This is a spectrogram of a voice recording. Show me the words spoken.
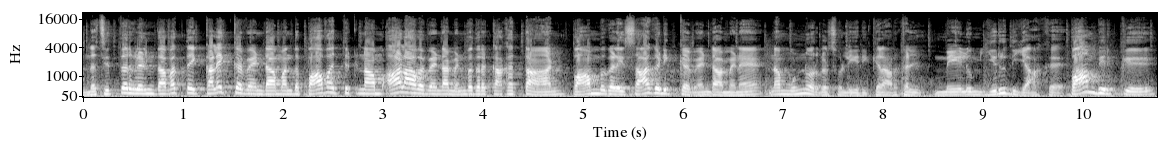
அந்த சித்தர்களின் தவத்தை கலைக்க வேண்டாம் அந்த பாவத்திற்கு நாம் ஆளாக வேண்டாம் என்பதற்காகத்தான் பாம்புகளை சாகடி கடைபிடிக்க வேண்டாம் என நம் முன்னோர்கள் சொல்லியிருக்கிறார்கள். மேலும் இறுதியாக பாம்பிற்கு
